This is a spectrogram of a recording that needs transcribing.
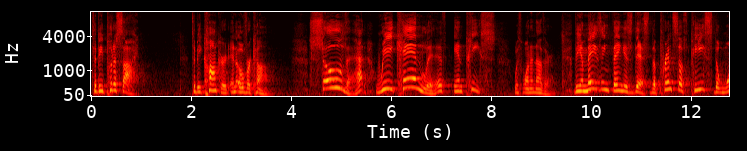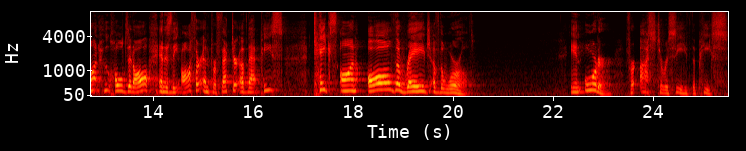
to be put aside, to be conquered and overcome, so that we can live in peace with one another. The amazing thing is this the Prince of Peace, the one who holds it all and is the author and perfecter of that peace, takes on all the rage of the world in order for us to receive the peace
